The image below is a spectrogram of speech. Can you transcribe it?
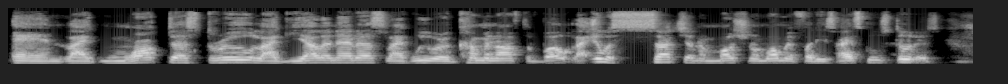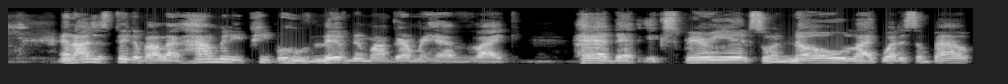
And like walked us through, like yelling at us, like we were coming off the boat. Like it was such an emotional moment for these high school students. And I just think about like how many people who've lived in Montgomery have like had that experience or know like what it's about.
